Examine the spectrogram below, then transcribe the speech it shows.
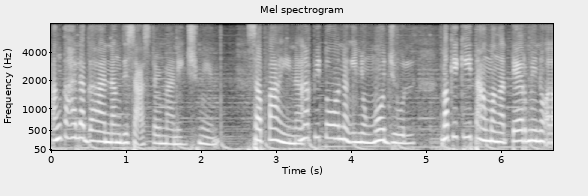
ang kahalagahan ng disaster management. Sa pahina na pito ng inyong module, makikita ang mga termino at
